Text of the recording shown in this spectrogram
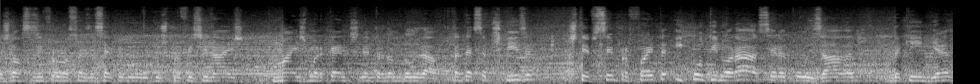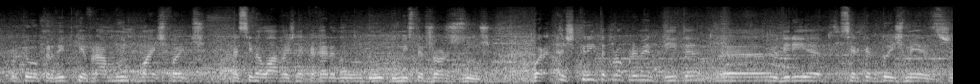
as nossas informações acerca do, dos profissionais mais marcantes dentro da modalidade. Portanto, essa pesquisa esteve sempre feita e continuará a ser atualizada daqui em diante, porque eu acredito que haverá muito mais feitos assinaláveis na carreira do, do, do Mr. Jorge Jesus. Agora, a escrita propriamente dita, uh, eu diria cerca de dois meses, uh,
